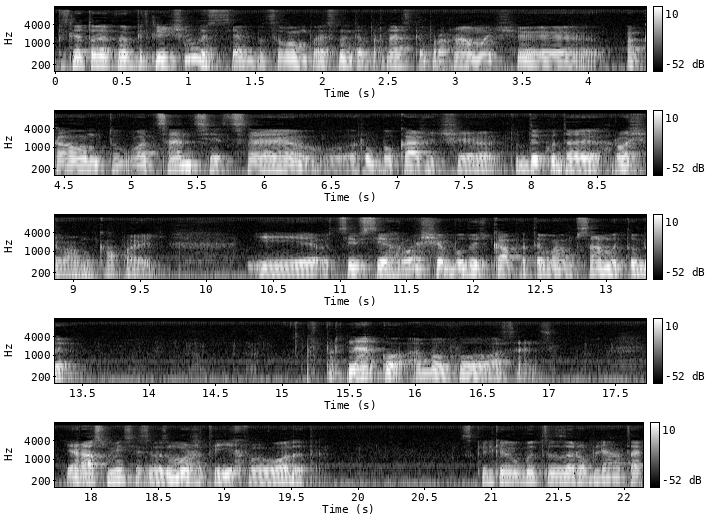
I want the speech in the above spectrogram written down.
Після того, як ви підключились, як би це вам пояснити, партнерська програма чи аккаунт в AdSense, це, грубо кажучи, туди, куди гроші вам капають. І оці всі гроші будуть капати вам саме туди. В партнерку або в Google AdSense. І раз в місяць ви зможете їх виводити. Скільки ви будете заробляти?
